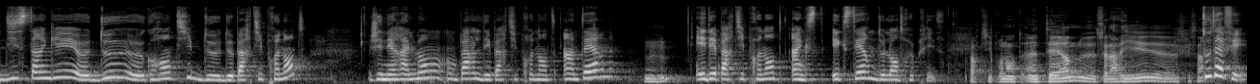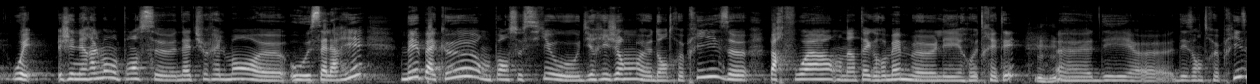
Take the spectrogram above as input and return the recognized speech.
distinguer euh, deux grands types de parties prenantes. Généralement, on parle des parties prenantes internes Mhm. et des parties prenantes ex- externes de l'entreprise. Parties prenantes internes, salariés, euh, c'est ça? Tout à fait, oui. Généralement, on pense euh, naturellement euh, aux salariés, mais pas que. On pense aussi aux dirigeants euh, d'entreprise. Euh, Parfois, on intègre même euh, les retraités Mhm. euh, des, euh, des entreprises.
